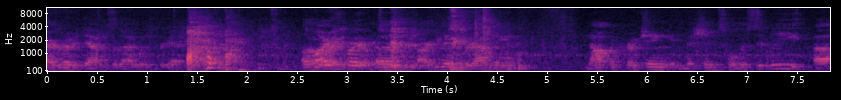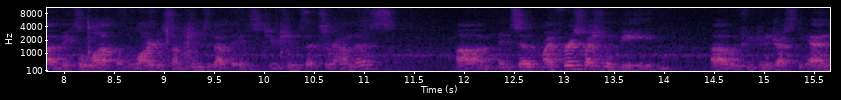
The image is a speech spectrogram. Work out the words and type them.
I wrote it down so that I wouldn't forget. A large part of the argument surrounding not approaching admissions holistically, uh, makes a lot of large assumptions about the institutions that surround us. Um, and so my first question would be, uh, which we can address at the end,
